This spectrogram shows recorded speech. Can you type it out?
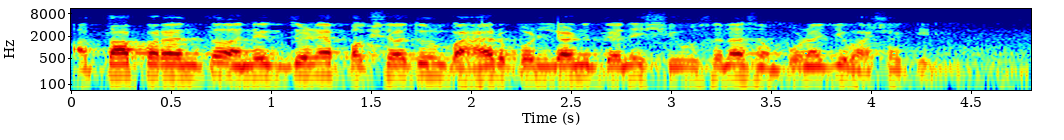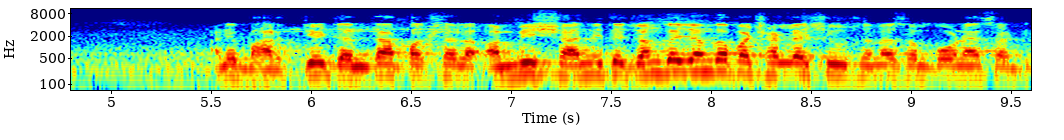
आतापर्यंत अनेक जण या पक्षातून बाहेर पडले आणि त्याने शिवसेना संपवण्याची भाषा केली. आणि भारतीय जनता पक्षाला अमित शहानी ते जंगजंग पछाडल्या शिवसेना संपवण्यासाठी.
